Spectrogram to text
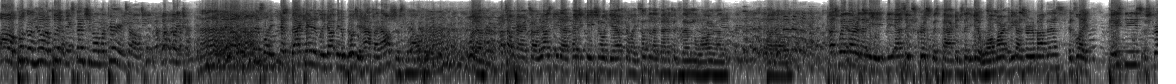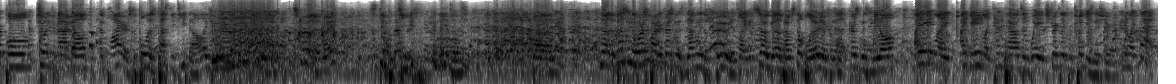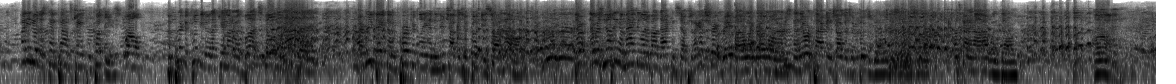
Oh, book on how to put an extension on my parents' house. What the fuck, like, what the hell? It's like, you guys backhandedly got me to build you half a house just now, but whatever. That's how parents are. They always get that educational gift or like something that benefits them in the long run. But, um, that's way better than the, the Essex Christmas package that you get at Walmart. Have you guys heard about this? It's like pasties, a strip pole, chewing tobacco, and pliers to pull his pesky teeth out. Like, who is this? Screw it, right? Stupid teeth. Who needs? But, um, no, the best and the worst part of Christmas is definitely the food. It's like, it's so good, but I'm still bloated from that Christmas meal. I ate like, I gained like 10 pounds in weight strictly from cookies this year. And you're like, Matt, how do you know those 10 pounds came from cookies? Well, the brick of cookie dough that came out of my butt still in the wrapper, I rebaked them perfectly in the new chocolate chip cookies, so I know. There, there was nothing immaculate about that conception. I got straight raped by all my grandmothers, and they were packing chocolate chip cookie dough. That's kind of how that went down. Ugh.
